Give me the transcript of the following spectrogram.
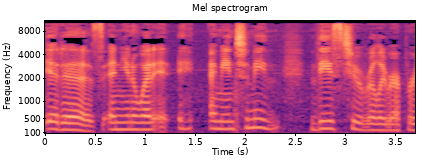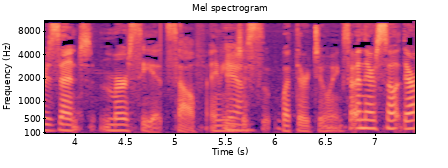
It is, and you know what? It, I mean, to me, these two really represent mercy itself. I mean, Yeah. just what they're doing. So, and there's so there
